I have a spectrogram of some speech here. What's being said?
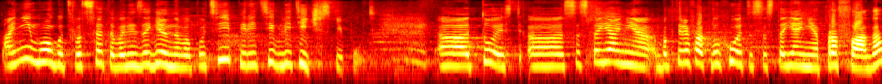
они могут вот с этого лизогенного пути перейти в литический путь. А, то есть э, состояние, бактериофаг выходит из состояния профага,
